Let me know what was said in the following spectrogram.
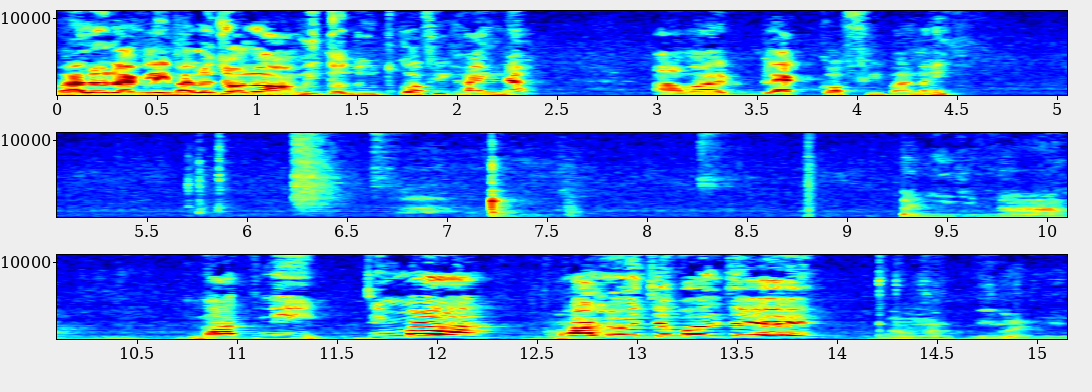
ভালো লাগলেই ভালো। চলো, আমি তো দুধ কফি খাই না, আমার ব্ল্যাক কফি বানাই। নাতনি, জিম্মা, ভালো হয়েছে বলছে? নাতনি বানিয়েছে।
